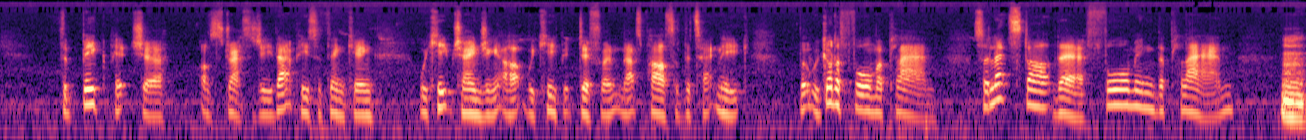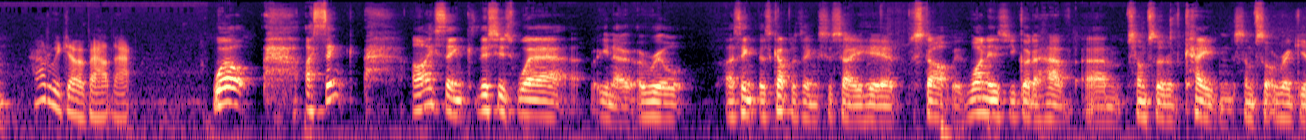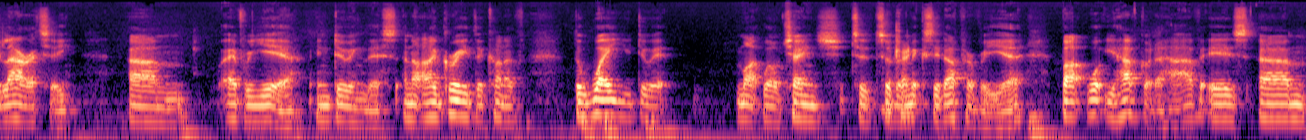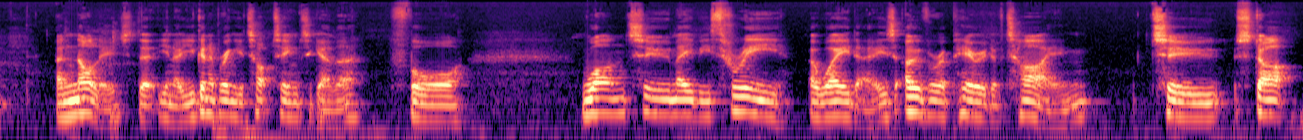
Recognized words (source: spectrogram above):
the big picture of strategy, that piece of thinking. We keep changing it up. We keep it different. That's part of the technique. But we've got to form a plan. So let's start there. Forming the plan. Hmm. How do we go about that? Well, I think I think this is where you know a real. I think there's a couple of things to say here to start with. One is you've got to have um, some sort of cadence, some sort of regularity um, every year in doing this, and I agree the kind of the way you do it might well change to sort Okay. of mix it up every year. But what you have got to have is um, a knowledge that you know you're going to bring your top team together for one, two, maybe three away days over a period of time to start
